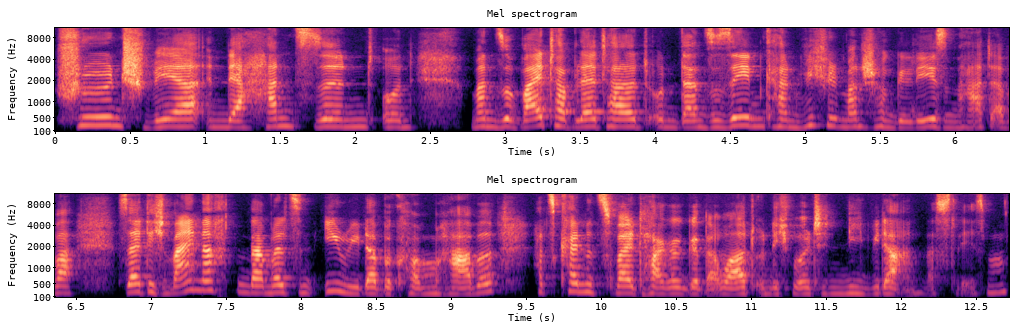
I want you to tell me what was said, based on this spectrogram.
schön schwer in der Hand sind und man so weiterblättert und dann so sehen kann, wie viel man schon gelesen hat. Aber seit ich Weihnachten damals einen E-Reader bekommen habe, hat es keine zwei Tage gedauert und ich wollte nie wieder anders lesen.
